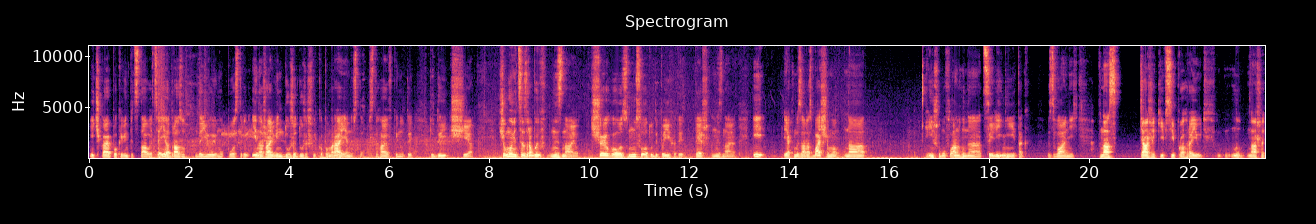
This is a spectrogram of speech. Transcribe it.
і чекаю, поки він підставиться. І одразу даю йому постріл. І, на жаль, він дуже-дуже швидко помирає, я не встигаю вкинути туди ще. Чому він це зробив, не знаю. Що його змусило туди поїхати, теж не знаю. І як ми зараз бачимо, на іншому флангу, на цій лінії, так званій, в нас тяжики всі програють. Ну, наша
